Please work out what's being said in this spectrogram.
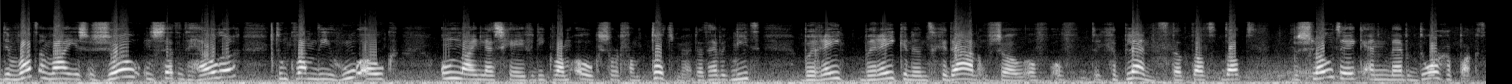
de wat en waar is zo ontzettend helder. Toen kwam die hoe ook online lesgeven, die kwam ook soort van tot me. Dat heb ik niet berekenend gedaan of zo. Of, of gepland. Dat, dat, dat besloot ik en heb ik doorgepakt.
